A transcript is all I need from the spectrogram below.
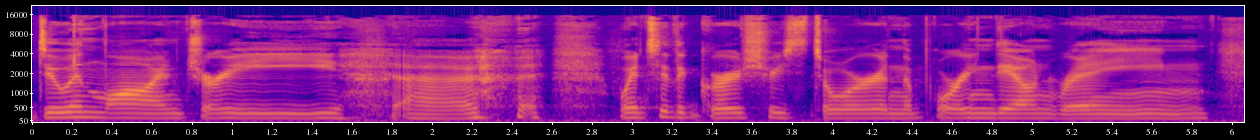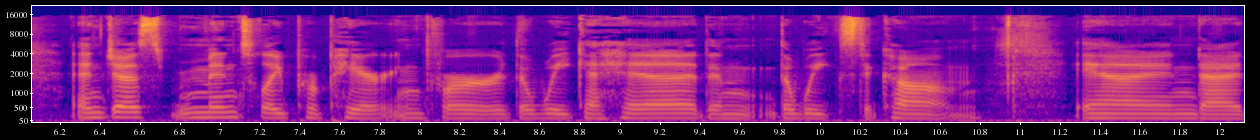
doing laundry, uh, went to the grocery store in the pouring down rain, and just mentally preparing for the week ahead and the weeks to come. And I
